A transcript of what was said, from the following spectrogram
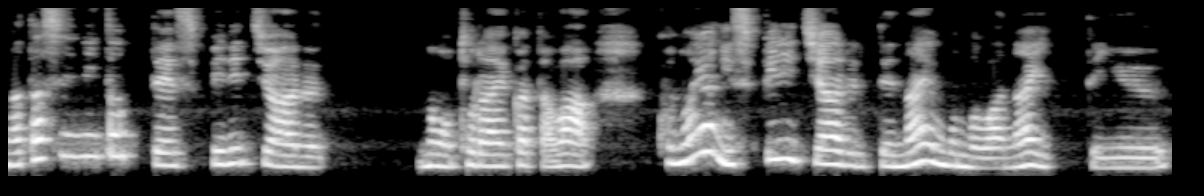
私にとってスピリチュアルの捉え方はこの世にスピリチュアルでないものはないっていう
